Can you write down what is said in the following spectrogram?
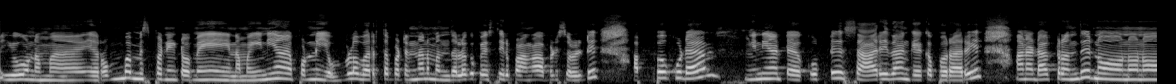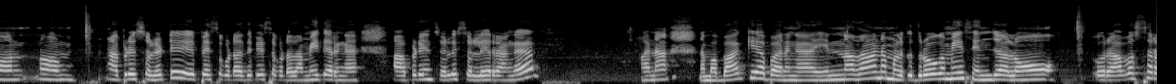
ஐயோ நம்ம ரொம்ப மிஸ் பண்ணிட்டோமே. நம்ம இனியா பொண்ணு எவ்வளோ வருத்தப்பட்டிருந்தா நம்ம இந்த அளவுக்கு பேசியிருப்பாங்க அப்படி சொல்லிட்டு அப்போ கூட இனியாட்ட கூப்பிட்டு சாரி தான் கேட்க போகிறாரு ஆனால் டாக்டர் வந்து நோ நோ நோ நோ அப்படி சொல்லிட்டு பேசக்கூடாது பேசக்கூடாது. அமைதியாக இருங்க. அப்படின்னு சொல்லி சொல்லிடுறாங்க. ஆனால் நம்ம பாக்கியா பாருங்கள் என்ன தான் நம்மளுக்கு துரோகமே செஞ்சாலும் ஒரு அவசர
